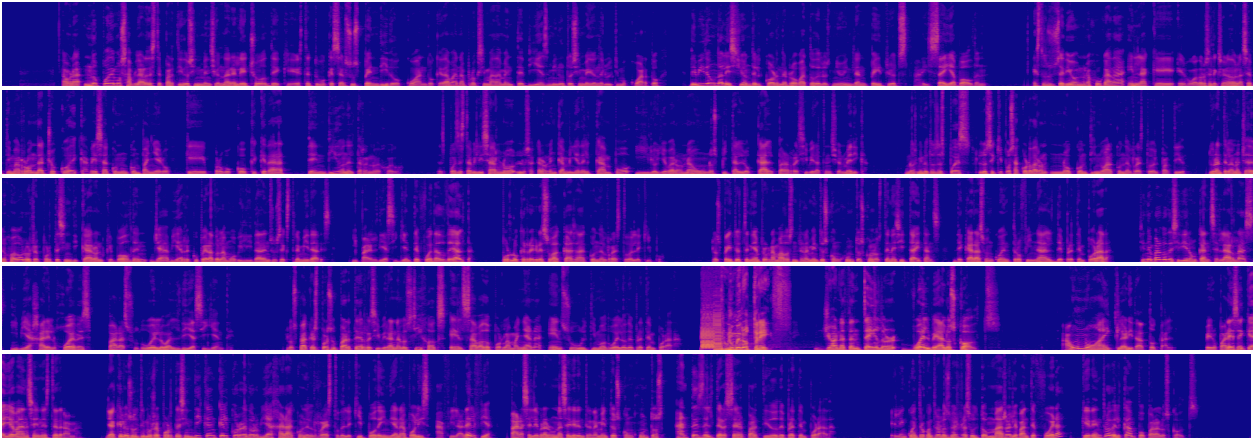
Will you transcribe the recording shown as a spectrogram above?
Ahora, no podemos hablar de este partido sin mencionar el hecho de que este tuvo que ser suspendido cuando quedaban aproximadamente 10 minutos y medio en el último cuarto debido a una lesión del corner robato de los New England Patriots a Isaiah Bolden. Esto sucedió en una jugada en la que el jugador seleccionado en la séptima ronda chocó de cabeza con un compañero que provocó que quedara tendido en el terreno de juego. Después de estabilizarlo, lo sacaron en camilla del campo y lo llevaron a un hospital local para recibir atención médica. Unos minutos después, los equipos acordaron no continuar con el resto del partido. Durante la noche del juego, los reportes indicaron que Bolden ya había recuperado la movilidad en sus extremidades y para el día siguiente fue dado de alta, por lo que regresó a casa con el resto del equipo. Los Patriots tenían programados entrenamientos conjuntos con los Tennessee Titans de cara a su encuentro final de pretemporada. Sin embargo, decidieron cancelarlas y viajar el jueves para su duelo al día siguiente. Los Packers, por su parte, recibirán a los Seahawks el sábado por la mañana en su último duelo de pretemporada. Número 3. Jonathan Taylor vuelve a los Colts. Aún no hay claridad total pero parece que hay avance en este drama, ya que los últimos reportes indican que el corredor viajará con el resto del equipo de Indianapolis a Filadelfia para celebrar una serie de entrenamientos conjuntos antes del tercer partido de pretemporada. El encuentro contra los Bears resultó más relevante fuera que dentro del campo para los Colts.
